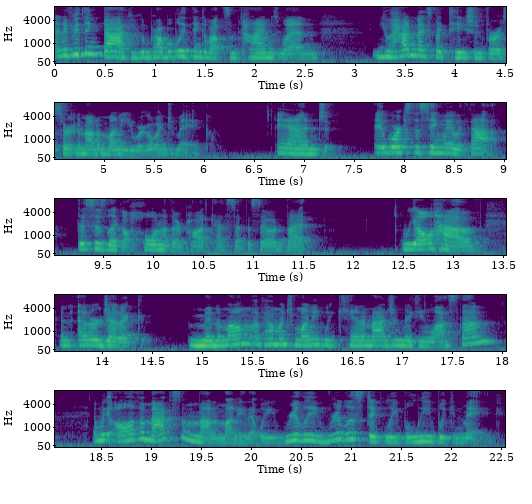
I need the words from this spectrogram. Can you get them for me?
And if you think back, you can probably think about some times when you had an expectation for a certain amount of money you were going to make. And it works the same way with that. This is like a whole nother podcast episode, but we all have an energetic minimum of how much money we can't imagine making less than and we all have a maximum amount of money that we really realistically believe we can make.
